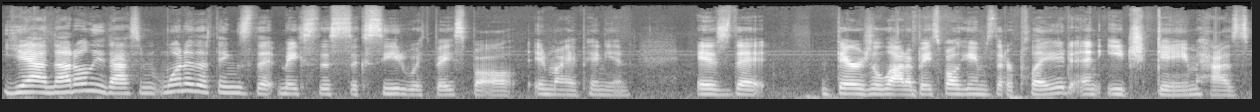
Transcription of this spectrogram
Yeah, not only that, and one of the things that makes this succeed with baseball, in my opinion, is that there's a lot of baseball games that are played, and each game has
